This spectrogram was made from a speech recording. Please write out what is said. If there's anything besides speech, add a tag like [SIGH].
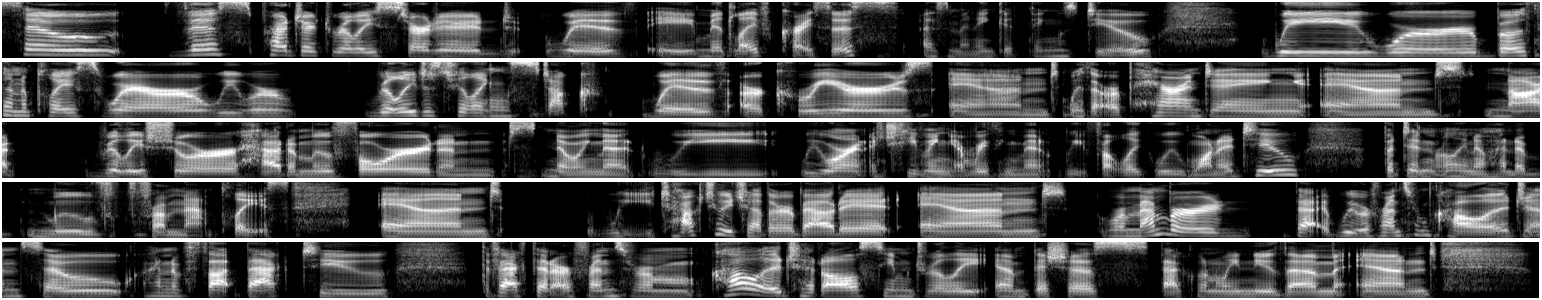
So, this project really started with a midlife crisis, as many good things do. We were both in a place where we were really just feeling stuck with our careers and with our parenting and not really sure how to move forward and just knowing that we we weren't achieving everything that we felt like we wanted to but didn't really know how to move from that place and we talked to each other about it and remembered that we were friends from college. And so kind of thought back to the fact that our friends from college had all seemed really ambitious back when we knew them. And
